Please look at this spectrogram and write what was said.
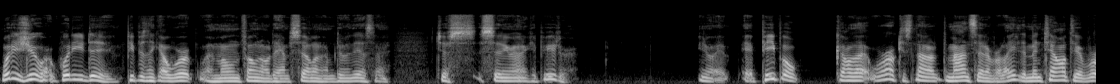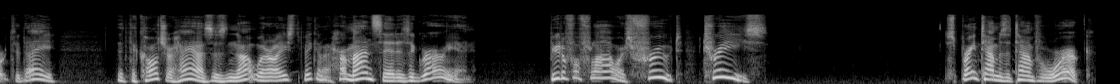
What is your work? What do you do? People think I work on my own phone all day. I'm selling. I'm doing this. And just sitting around a computer. You know, if, if people call that work, it's not the mindset of our lady. The mentality of work today that the culture has is not what our lady's speaking about. Her mindset is agrarian. Beautiful flowers, fruit, trees. Springtime is a time for work.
